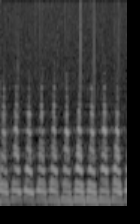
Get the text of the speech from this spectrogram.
Wow.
